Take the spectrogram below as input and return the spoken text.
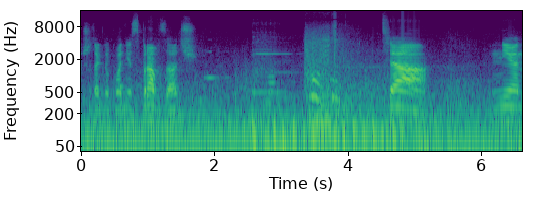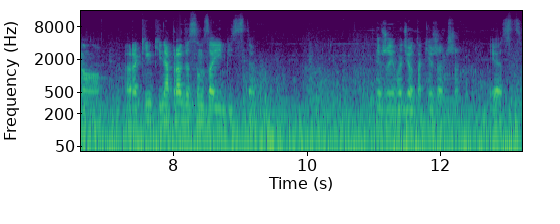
muszę tak dokładnie sprawdzać. Ta. Nie no. Rekinki naprawdę są zajebiste. Jeżeli chodzi o takie rzeczy. Jest.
